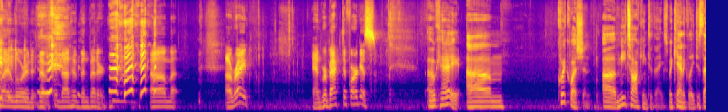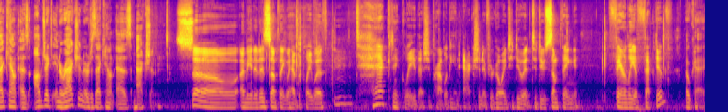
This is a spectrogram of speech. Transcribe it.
my lord, that could not have been better. Um, all right, and we're back to Fargus. Okay. Um, quick question. Uh, me talking to things mechanically, does that count as object interaction or does that count as action? So, I mean, it is something we have to play with. Technically, that should probably be an action if you're going to do it to do something fairly effective. Okay.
